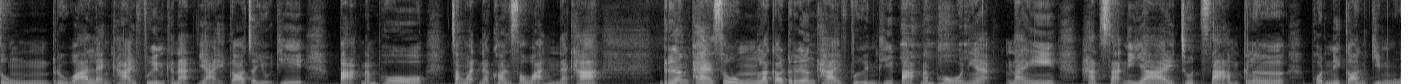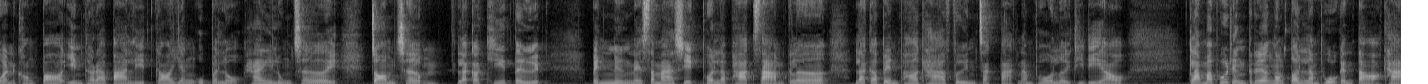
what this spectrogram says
ซุงหรือว่าแหล่งขายฟืนขนาดใหญ่ก็จะอยู่ที่ปากน้ำโพ จังหวัดนครสวรรค์นะคะ เรื่องแพซุงแล้วก็เรื่องขายฟืนที่ปากน้ำโพเนี่ยในหัตสนิยายชุดสามเกลอพลนิกรกิมหงวนของปออินทรปาลิตก็ยังอุปโลกให้ลุงเชย จอมเฉิมแล้วก็ขี้ตืดเป็นหนึ่งในสมาชิกพลพรรคสามเกลอ แล้วก็เป็นพ่อค้าฟืนจากปากน้ำโพเลยทีเดียว กลับมาพูดถึงเรื่องของต้นลำพูกันต่อค่ะ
